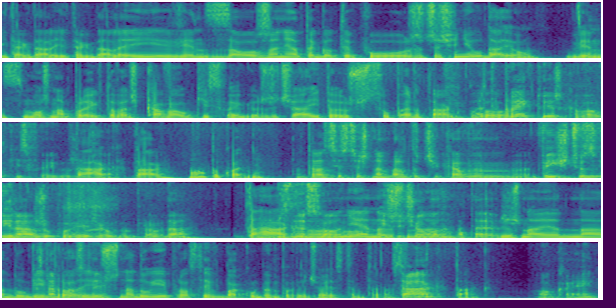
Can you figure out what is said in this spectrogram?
i tak dalej, i tak dalej. Więc założenia tego typu rzeczy się nie udają. Więc można projektować kawałki swojego życia i to już super, tak? Bo Ale ty to, projektujesz kawałki swojego życia. tak, tak, no dokładnie. No teraz jesteś na bardzo ciekawym wyjściu z wirażu, powiedziałbym, prawda? Tak, Biznesowo. no nie, no I już życiowo na, chyba też. Już na, na, długiej Już na pro, prostej? już na długiej prostej w baku bym powiedział jestem teraz. Tak? Tak. Okej.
